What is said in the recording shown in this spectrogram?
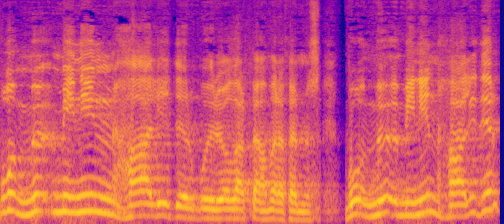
Bu müminin halidir buyuruyorlar Peygamber Efendimiz. Bu müminin halidir.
